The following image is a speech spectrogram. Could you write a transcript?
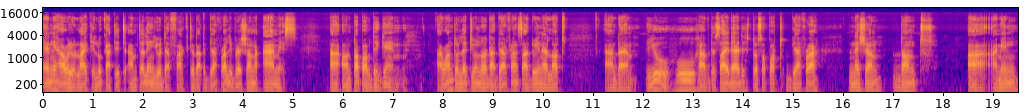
anyhow you like, look at it. I'm telling you the fact that Biafra Liberation Armies are on top of the game. I want to let you know that Biafrans are doing a lot. And um, you who have decided to support Biafra nation, don't, uh, I mean,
